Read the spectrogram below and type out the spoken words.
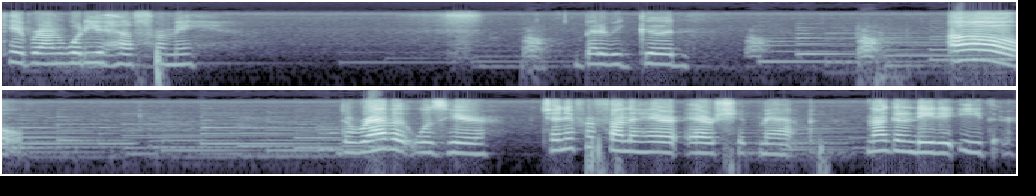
Okay, Brown, what do you have for me? Better be good. Oh! The rabbit was here. Jennifer found a air airship map. Not gonna need it either.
